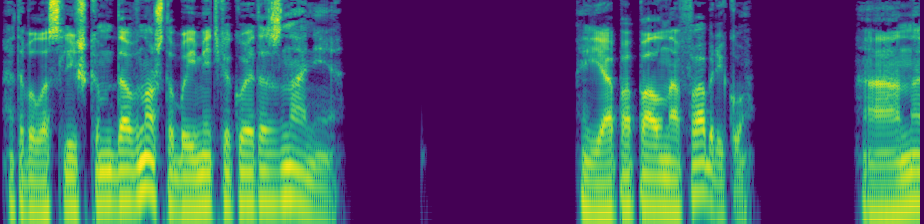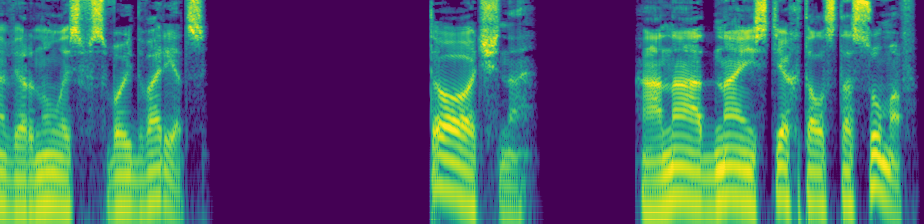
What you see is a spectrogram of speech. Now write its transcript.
Это было слишком давно, чтобы иметь какое-то знание. Я попал на фабрику, а она вернулась в свой дворец. Точно. Она одна из тех толстосумов.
